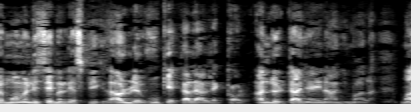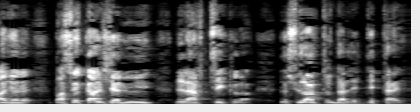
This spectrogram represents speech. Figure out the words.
le moment de semaine explique. vous qui êtes allé à l'école? Parce que quand j'ai lu l'article, je suis rentré dans les détails.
